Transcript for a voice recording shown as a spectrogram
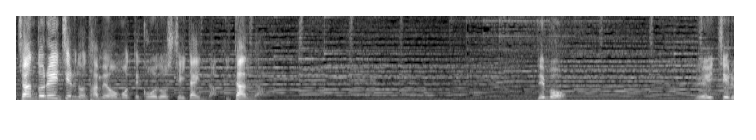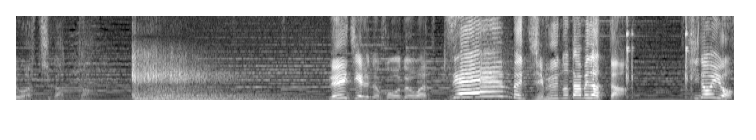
ちゃんとレイチェルのためを思って行動していたいんだ。いたんだ。でもレイチェルは違った。レイチェルの行動は全部自分のためだった。ひどいよ。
